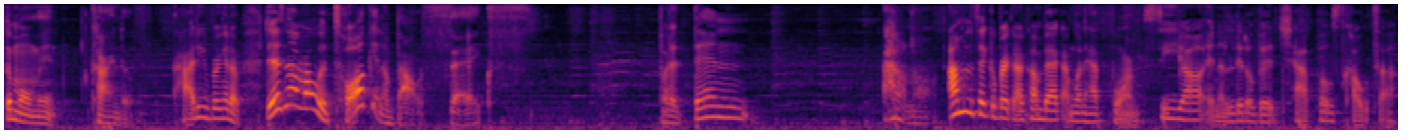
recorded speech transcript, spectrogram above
the moment, kind of. How do you bring it up? There's nothing wrong with talking about sex. But then, I don't know. I'm going to take a break. I'll come back. I'm going to have a form. See y'all in a little bit. Chapo's Corner.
